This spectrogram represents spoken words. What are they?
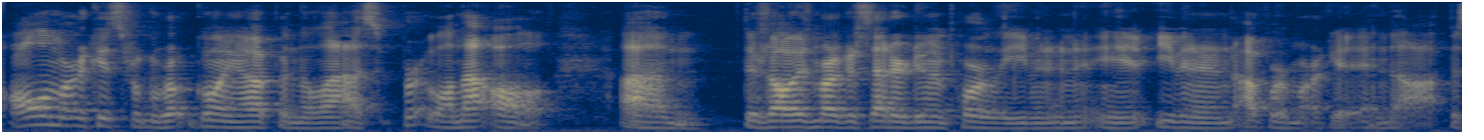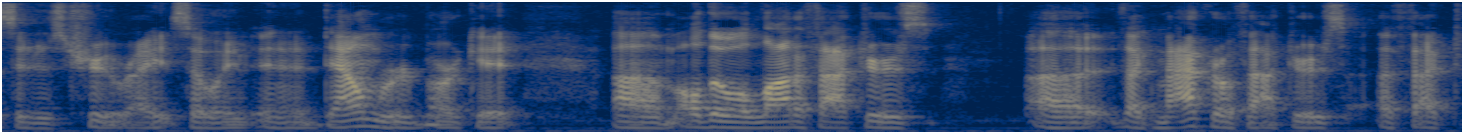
All markets were going up in the last, well, not all. Um, there's always markets that are doing poorly, even in even in an upward market, and the opposite is true, right? So in, in a downward market, um, although a lot of factors uh, like macro factors affect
